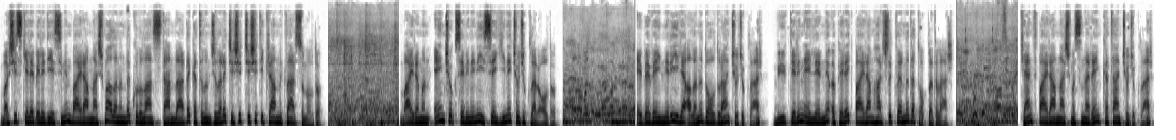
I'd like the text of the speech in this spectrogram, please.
Başiskele Belediyesi'nin bayramlaşma alanında kurulan standlarda katılımcılara çeşit çeşit ikramlıklar sunuldu. Bayramın en çok sevineni ise yine çocuklar oldu. Ebeveynleri ile alanı dolduran çocuklar, büyüklerin ellerini öperek bayram harçlıklarını da topladılar. Kent bayramlaşmasına renk katan çocuklar,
